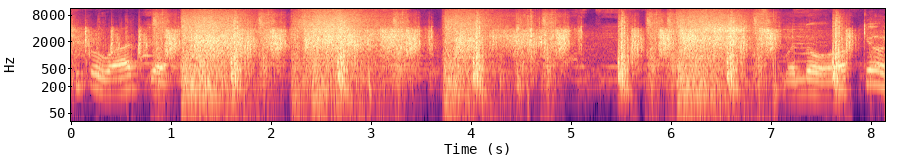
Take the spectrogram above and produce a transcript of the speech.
પછી તો વાત છે બંદો ક્યો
